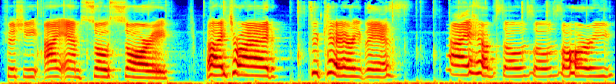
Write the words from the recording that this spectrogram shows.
Fishy, I am so sorry. I tried to carry this. I am so, so sorry.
